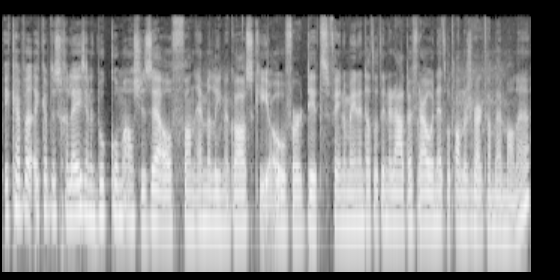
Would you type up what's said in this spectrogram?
ik heb wel- ik heb dus gelezen in het boek Kom als jezelf van Emily Nagoski over dit fenomeen en dat het inderdaad bij vrouwen net wat anders werkt dan bij mannen.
